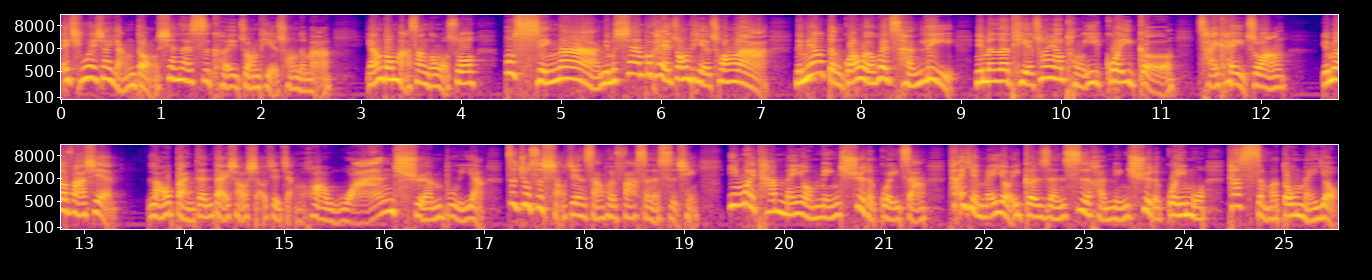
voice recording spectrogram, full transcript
哎，请问一下杨董，现在是可以装铁窗的吗？”杨董马上跟我说：“不行啦，你们现在不可以装铁窗啦，你们要等管委会成立，你们的铁窗要统一规格才可以装。”有没有发现？老板跟代销小姐讲的话完全不一样，这就是小建商会发生的事情，因为他没有明确的规章，他也没有一个人事很明确的规模，他什么都没有，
